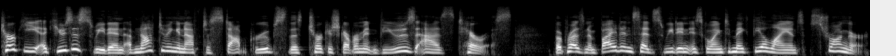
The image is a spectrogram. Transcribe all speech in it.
Turkey accuses Sweden of not doing enough to stop groups the Turkish government views as terrorists. But President Biden said Sweden is going to make the alliance stronger.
